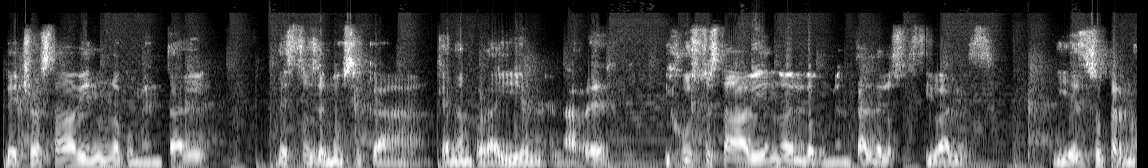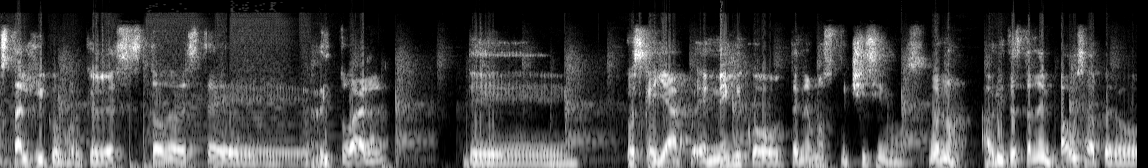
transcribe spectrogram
De hecho, estaba viendo un documental de estos de música que andan por ahí en, la red y justo estaba viendo el documental de los festivales y es súper nostálgico porque ves todo este ritual de pues que ya en México tenemos muchísimos. Bueno, ahorita están en pausa, pero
